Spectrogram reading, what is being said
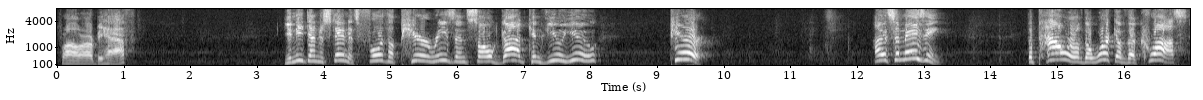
for our behalf. You need to understand it's for the pure reason so God can view you pure. Oh, it's amazing. The power of the work of the cross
